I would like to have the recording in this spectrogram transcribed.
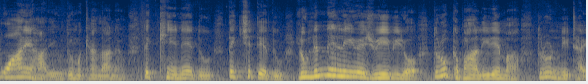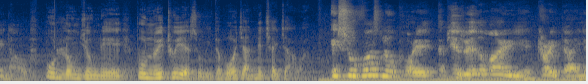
ပွားတဲ့ဟာတွေကိုသူမခံစားနိုင်ဘူးသိပ်ခင်တဲ့သူသိပ်ချစ်တဲ့သူလူနည်းနည်းလေးပဲရွေးပြီးတော့သူတို့ကဘာလေးထဲမှာသူတို့နေထိုင်တာကိုပိုလုံခြုံနေပိုနှွေးထွေးရဆိုပြီးသဘောကျနှစ်ချိုက်ကြပါ extrovert လို့ခေါ်တဲ့အပြင်ဆွဲသမားတွေရဲ့ character တွေက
